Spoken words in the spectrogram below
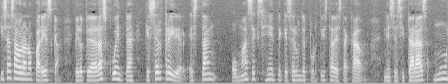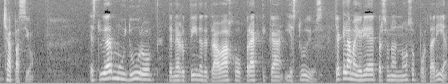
Quizás ahora no parezca, pero te darás cuenta que ser trader es tan o más exigente que ser un deportista destacado. Necesitarás mucha pasión. Estudiar muy duro, tener rutinas de trabajo, práctica y estudios, ya que la mayoría de personas no soportarían.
